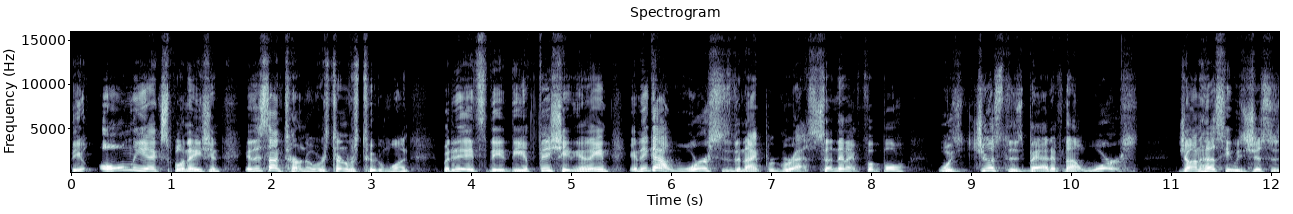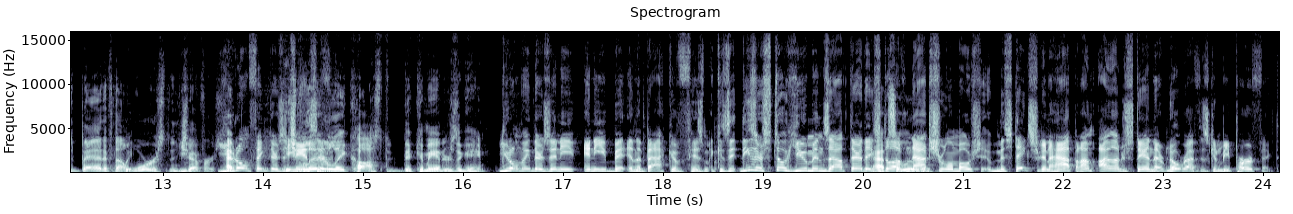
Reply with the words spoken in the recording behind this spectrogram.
The only explanation, and it's not turnovers. Turnovers two to one, but it's the the officiating of the game, and it got worse as the night progressed. Sunday night football was just as bad, if not worse. John Hussey was just as bad, if not worse, than Cheffers. You don't think there's a he chance? of- literally cost the Commanders the game. you don't think there's any any bit in the back of his because these are still humans out there. They still have natural emotion. Mistakes are going to happen. I'm, I understand that. No ref is going to be perfect.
